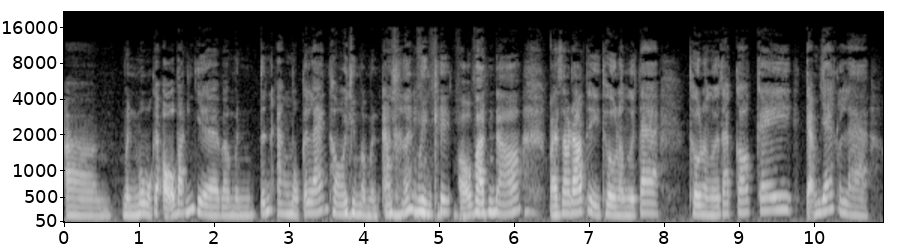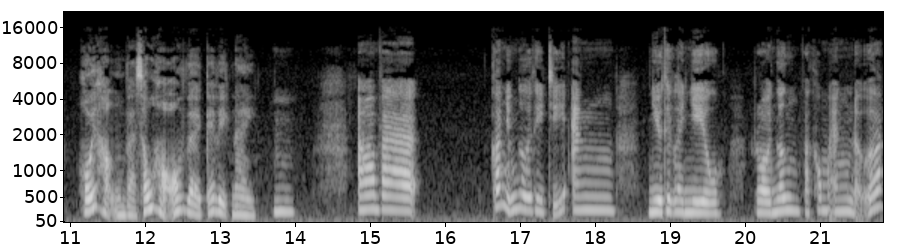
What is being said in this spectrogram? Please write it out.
à, mình mua một cái ổ bánh về và mình tính ăn một cái lát thôi nhưng mà mình ăn hết nguyên cái ổ bánh đó. Và sau đó thì thường là người ta thường là người ta có cái cảm giác là hối hận và xấu hổ về cái việc này. Ừ. à, và có những người thì chỉ ăn nhiều thiệt là nhiều rồi ngưng và không ăn nữa.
